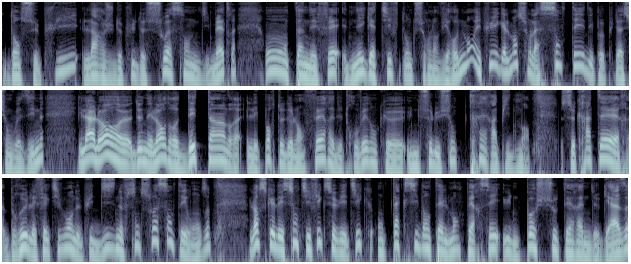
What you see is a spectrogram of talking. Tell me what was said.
dans ce puits, large de plus de 70 mètres, ont un effet négatif donc sur l'environnement et puis également sur la santé des populations voisines. Il a alors euh, donné l'ordre d'éteindre les portes de l'enfer et de trouver donc euh, une solution très rapidement. Ce cratère brûle effectivement depuis 1971 lorsque les scientifiques soviétiques ont accidentellement percé une poche souterraine de gaz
